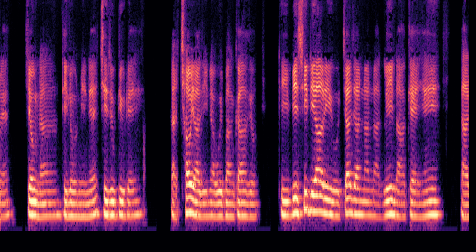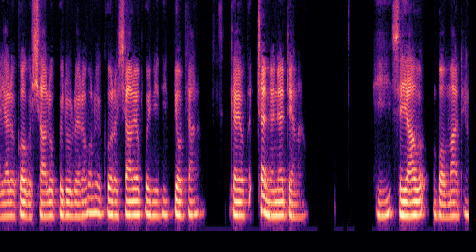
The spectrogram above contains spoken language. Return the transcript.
လည်းယုံနာဒီလိုအနေနဲ့ခြေစုပြုတယ်အဲ600ရာစီနဲ့ဝေဖန်ကန်းဆိုဒီပစ္စည်းတရားတွေကိုကြာကြာနာနာလေးလာခဲ့ရင်ဒါတွေကတော့ကိုယ့်ကိုရှာလို့ဖွေလို့လွယ်တော့ဘောလို့ကိုယ်တော့ရှာရဖွေနေပြီးပျော့ပြတာကဲထက်နေနေတင်လာဒီဇရာအပေါ်မှာတင်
